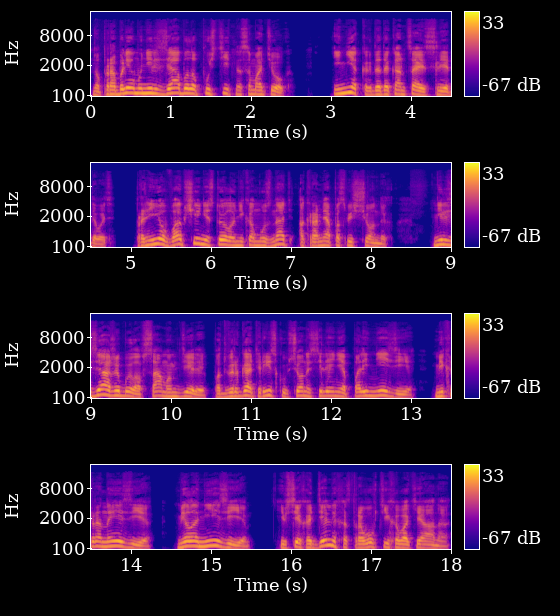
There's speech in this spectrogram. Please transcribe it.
Но проблему нельзя было пустить на самотек. И некогда до конца исследовать. Про нее вообще не стоило никому знать, окромя посвященных. Нельзя же было в самом деле подвергать риску все население Полинезии, Микронезии, Меланезии и всех отдельных островов Тихого океана.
